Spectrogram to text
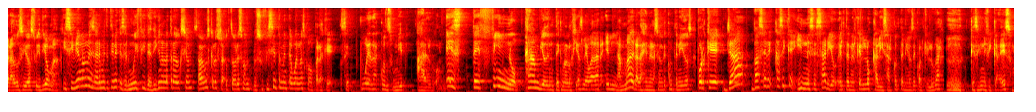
traducido a su idioma. Y si bien no necesariamente tiene que ser muy fidedigna la traducción, sabemos que los traductores son lo suficientemente buenos como para que se pueda consumir algo. Este fino cambio en tecnologías le va a dar en la madre a la generación de contenidos porque ya va a ser casi que innecesario el tener que localizar contenidos de cualquier lugar. ¿Qué significa eso?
